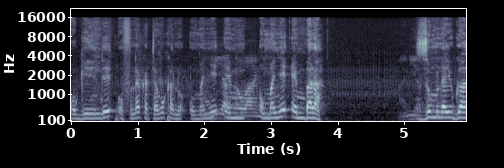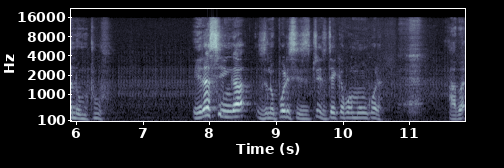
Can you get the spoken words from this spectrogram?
ogende ofune akatabo kano omanye em- omanye embala. Z'omunauganda omutuufu. Era singa zino polisi ziteekebwa mu nkola aba-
